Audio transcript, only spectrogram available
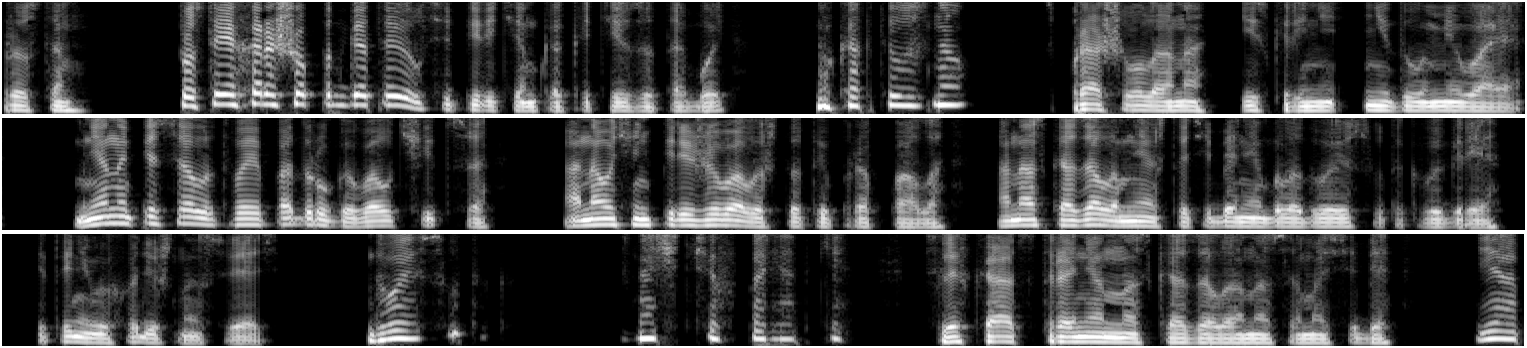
Просто... Просто я хорошо подготовился перед тем, как идти за тобой. Но как ты узнал?» — спрашивала она, искренне недоумевая. «Мне написала твоя подруга, волчица. Она очень переживала, что ты пропала. Она сказала мне, что тебя не было двое суток в игре, и ты не выходишь на связь». «Двое суток? Значит, все в порядке?» Слегка отстраненно сказала она сама себе. «Я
